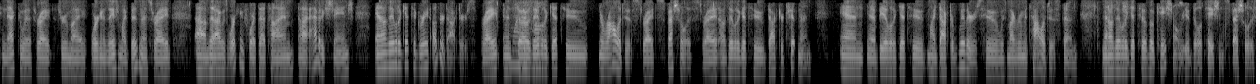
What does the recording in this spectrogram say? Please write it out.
connect with right through my organization, my business, right, um, that I was working for at that time, uh, AvidXchange, and I was able to get to great other doctors, right? And so I was able to get to neurologists, right, specialists, right? I was able to get to Dr. Chipman and you know be able to get to my Dr. Withers who was my rheumatologist and then I was able to get to a vocational rehabilitation specialist.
